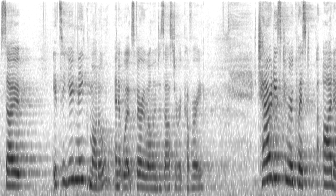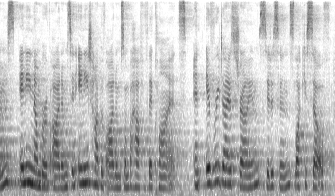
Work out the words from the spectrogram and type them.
So it's a unique model and it works very well in disaster recovery. Charities can request items, any number of items, and any type of items on behalf of their clients. And everyday Australians, citizens like yourself,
